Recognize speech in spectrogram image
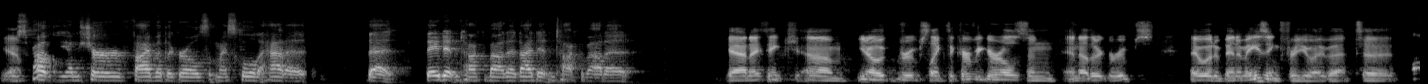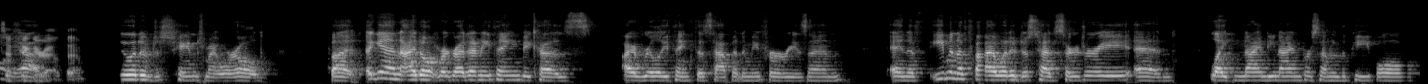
yeah. there's probably i'm sure five other girls at my school that had it that they didn't talk about it. I didn't talk about it. Yeah, and I think um, you know groups like the Curvy Girls and and other groups that would have been amazing for you. I bet to oh, to yeah. figure out that. It would have just changed my world. But again, I don't regret anything because I really think this happened to me for a reason. And if even if I would have just had surgery and like 99% of the people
